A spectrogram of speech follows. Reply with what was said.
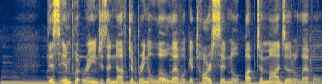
This input range is enough to bring a low-level guitar signal up to modular level.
